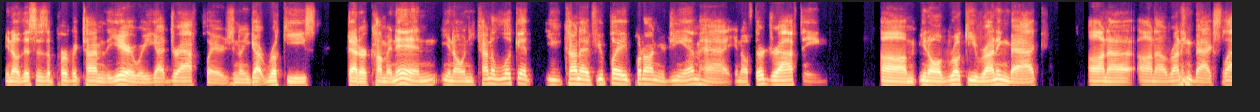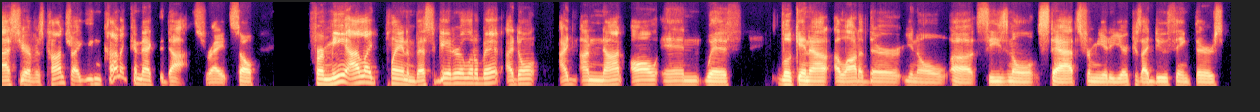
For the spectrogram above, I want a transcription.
you know, this is a perfect time of the year where you got draft players, you know, you got rookies that are coming in, you know, and you kind of look at you kind of if you play put on your GM hat, you know, if they're drafting um, you know, a rookie running back on a on a running back's last year of his contract, you can kind of connect the dots, right? So for me, I like playing investigator a little bit. I don't. I I'm not all in with looking at a lot of their you know uh, seasonal stats from year to year because I do think there's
